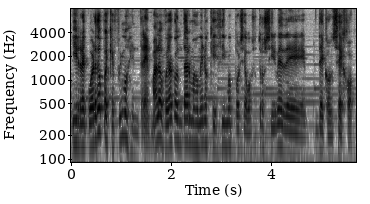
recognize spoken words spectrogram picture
y recuerdo pues que fuimos en tren, ¿vale? Os voy a contar más o menos qué hicimos por si a vosotros sirve de, de consejo.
